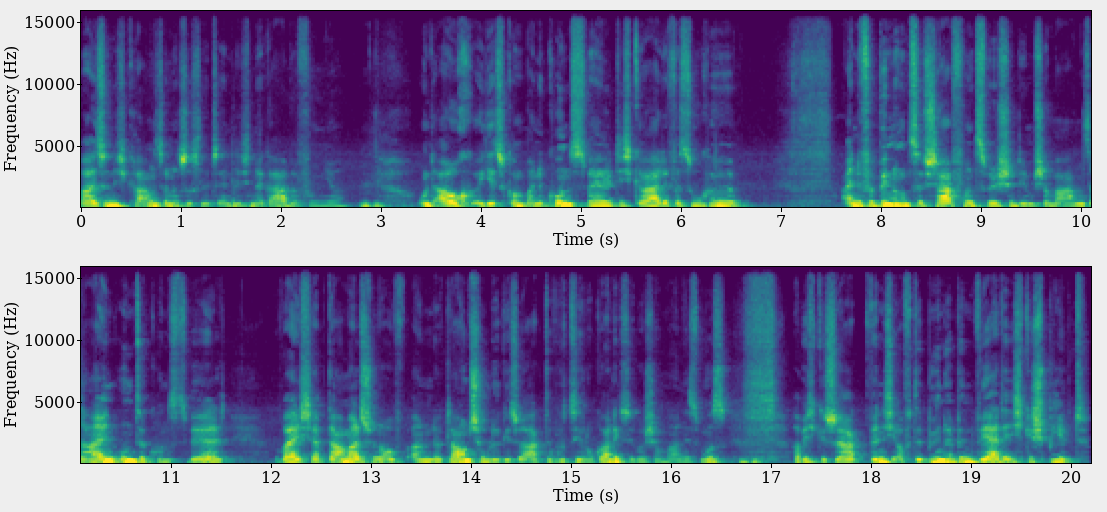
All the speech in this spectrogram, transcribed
War also nicht krank, sondern es ist letztendlich eine Gabe von mir. Und auch jetzt kommt meine Kunstwelt, die ich gerade versuche, eine Verbindung zu schaffen zwischen dem Schamanensein und der Kunstwelt. Weil ich habe damals schon auf, an der Clownschule gesagt, da wusste ich ja noch gar nichts über Schamanismus, habe ich gesagt, wenn ich auf der Bühne bin, werde ich gespielt.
